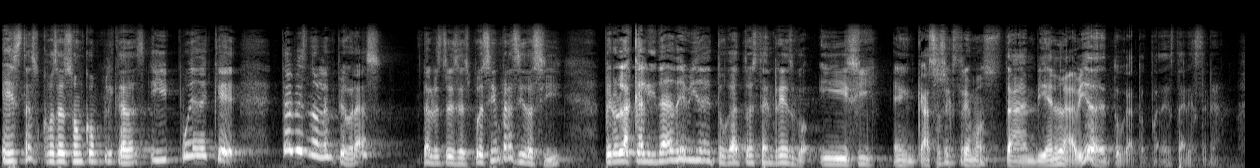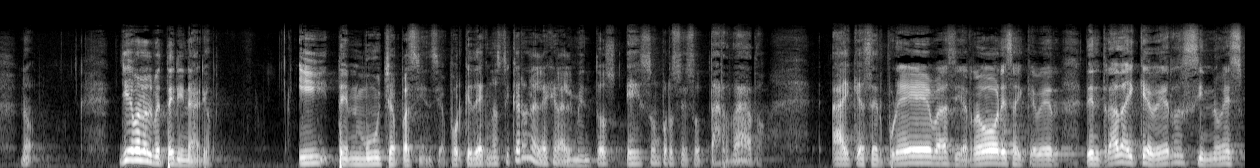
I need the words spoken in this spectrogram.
Estas cosas son complicadas y puede que tal vez no lo empeoras. Tal vez tú dices, pues siempre ha sido así. Pero la calidad de vida de tu gato está en riesgo. Y sí, en casos extremos, también la vida de tu gato puede estar extrema. ¿no? Llévalo al veterinario. Y ten mucha paciencia, porque diagnosticar una alergia a alimentos es un proceso tardado. Hay que hacer pruebas y errores, hay que ver, de entrada hay que ver si no es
